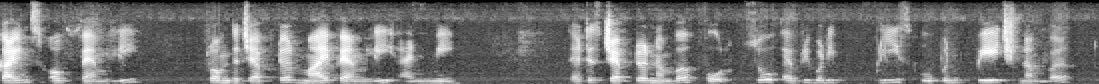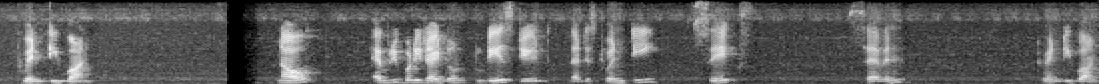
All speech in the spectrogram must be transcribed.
Kinds of Family from the chapter My Family and Me. That is chapter number 4. So, everybody, please open page number 21. Now, everybody write down today's date that is 26 7 21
